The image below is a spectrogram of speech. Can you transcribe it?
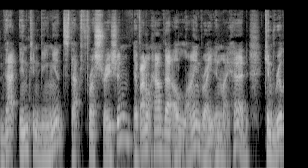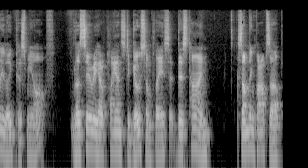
that inconvenience that frustration if i don't have that aligned right in my head can really like piss me off. Let's say we have plans to go someplace at this time something pops up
